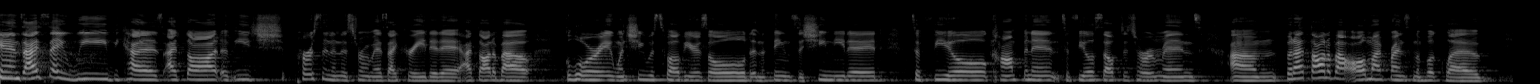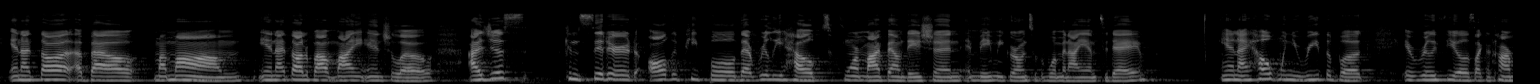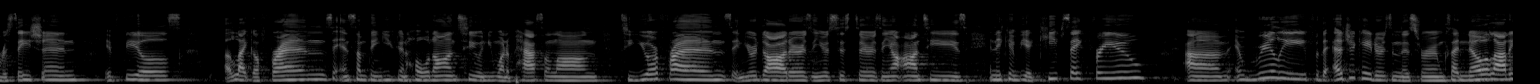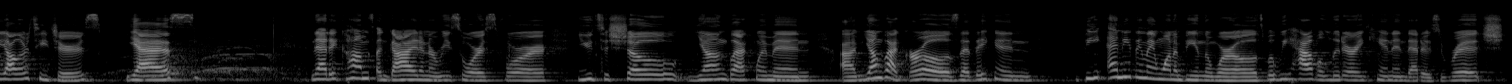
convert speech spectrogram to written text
I say we because I thought of each person in this room as I created it. I thought about Glory when she was 12 years old and the things that she needed to feel confident, to feel self determined. Um, but I thought about all my friends in the book club and I thought about my mom, and I thought about Maya Angelou. I just considered all the people that really helped form my foundation and made me grow into the woman I am today. And I hope when you read the book, it really feels like a conversation. It feels like a friend and something you can hold on to and you want to pass along to your friends and your daughters and your sisters and your aunties. And it can be a keepsake for you um, and really, for the educators in this room, because I know a lot of y'all are teachers, yes, that it comes a guide and a resource for you to show young black women, um, young black girls, that they can be anything they want to be in the world, but we have a literary canon that is rich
